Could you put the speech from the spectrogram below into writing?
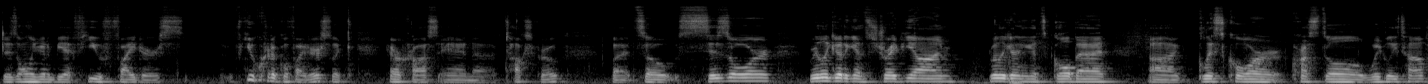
there's only going to be a few fighters, a few critical fighters like Heracross and uh. But so Scizor, really good against Drapion, really good against Golbat, uh, Gliscor, Crustle, Wigglytuff.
